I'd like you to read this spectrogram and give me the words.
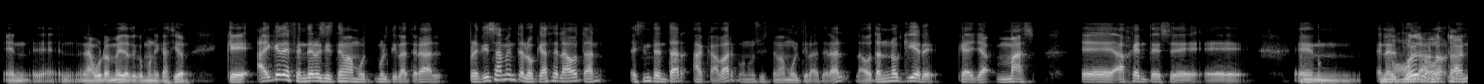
en, en, algunos medios de comunicación, que hay que defender el sistema multilateral, precisamente lo que hace la OTAN es intentar acabar con un sistema multilateral. La OTAN no quiere que haya más eh, agentes eh, eh, en, el pueblo. La OTAN,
